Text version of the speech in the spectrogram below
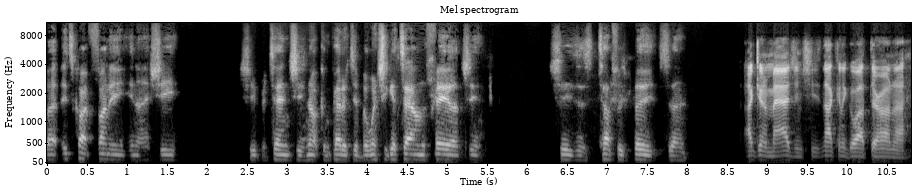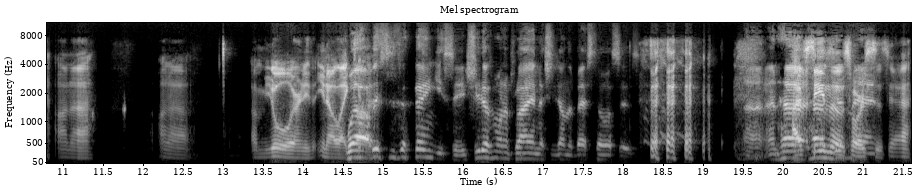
but it's quite funny, you know. She she pretends she's not competitive, but when she gets out on the field, she she's as tough as boots. So. I can imagine she's not going to go out there on a on a on a a mule or anything, you know, like. Well, a, this is the thing, you see. She doesn't want to play unless she's on the best horses. uh, and her, I've her seen those horses. Yeah,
